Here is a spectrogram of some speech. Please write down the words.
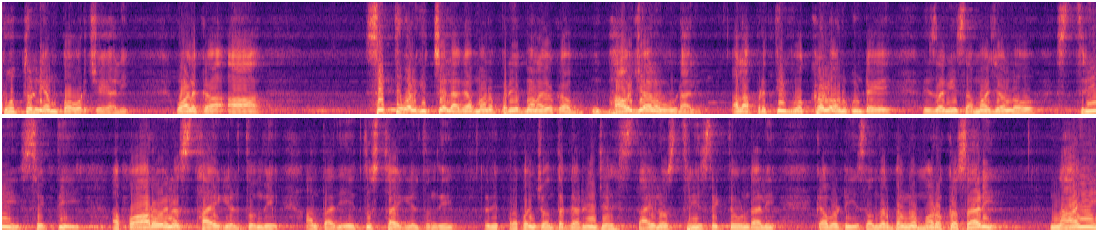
కూతుర్ని ఎంపవర్ చేయాలి. వాళ్ళకి ఆ శక్తి వాళ్ళకి ఇచ్చేలాగా మన ప్ర మన యొక్క భావజాలం ఉండాలి. అలా ప్రతి ఒక్కళ్ళు అనుకుంటే నిజంగా ఈ సమాజంలో స్త్రీ శక్తి అపారమైన స్థాయికి వెళ్తుంది. అంత అది ఎత్తు స్థాయికి వెళ్తుంది. అది ప్రపంచం అంతా గర్వించే స్థాయిలో స్త్రీ శక్తి ఉండాలి. కాబట్టి ఈ సందర్భంగా మరొకసారి నా ఈ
